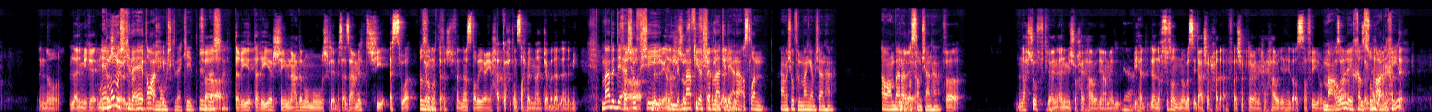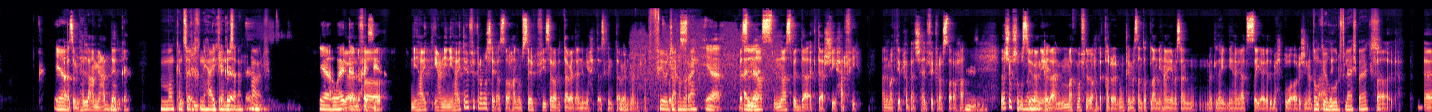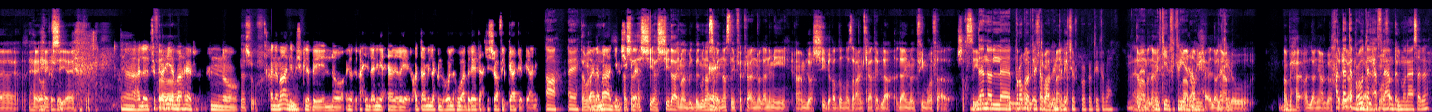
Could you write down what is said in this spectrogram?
إنه الأنمي غير منتج إيه مو مشكلة. إيه طبعا مو مشكلة أكيد. فتغيير تغيير شيء من عدمه مو مشكلة. بس إذا عملت شيء أسوأ بالزبط. كمنتج فالناس طبيعي حت حتنصح بالمانجا بدل الأنمي. ما بدي. أشوف شيء ما فيه الشغلات اللي أنا أصلا عم أشوف المانجا مشانها. أو عم بقرا القصة مشانها. ف رح شوف يعني الأنمي شو حيحاول يعمل yeah. بهال لأنه خصوصا إنه بس 11 حلقة فشكله يعني حيحاول ينهي القصة فيهم. معقول يخلصوها على الأخير؟ إذا من هلأ عم يعدل. ممكن. ممكن تصير نهايتين مثلا. ما بعرف. يا هو هيك كأنه ف... حيصير. نهاية يعني نهايتين فكرة مو سيئة الصراحة. إنه بصير في سبب تتابع الأنمي حتى إذا كنت متابع المانجا. في وجهة نظر yeah. بس الناس الناس بدها أكثر شيء حرفي. أنا ما كتير بحب هالفكرة الصراحة. نشوف شو بصير يعني هلا ما ما فينا الواحد يقرر. ممكن مثلا تطلع نهاية مثلا مثل هي النهايات السيئة اللي بيحطوها original طوكيو غول flashbacks ف آه هيك شيء إيه. هلا الفكرة ف... هي باهر إنه نشوف. أنا ما عندي مشكلة بإنه الأنمي أحيانا يغير. حتى عامل لك إنه هو هو بغير تحت إشراف الكاتب يعني. آه إيه. تمام فأنا ما عندي مشكلة. هالشيء هالشيء دائما بالمناسبة إيه. الناس اللي مفكرة إنه الأنمي عملوا هالشيء بغض النظر عن الكاتب لا دائما في موافقة شخصيه لأنه البروبرتي تبعه الانتلكتشر بروبرتي تبعه. تماما الملكيه الفكرية ما بحق لهم يعملوا ما بحق لهم يعملوا حتى تبعوت الأفلام بالمناسبة.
